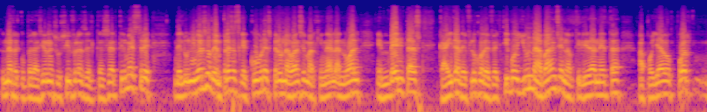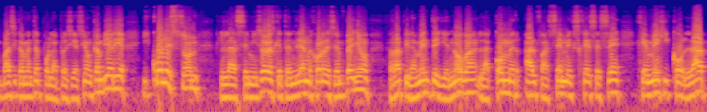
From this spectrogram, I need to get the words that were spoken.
de una recuperación en sus cifras del tercer trimestre. Del universo de empresas que cubre espera un avance marginal anual en ventas, caída de flujo de efectivo y un avance en la utilidad neta apoyado por básicamente por la apreciación cambiaria. ¿Y cuáles son las emisoras que tendrían mejor desempeño? Rápidamente Yenova, La Comer, Alfa, Cemex, GCC, G México, Lab,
